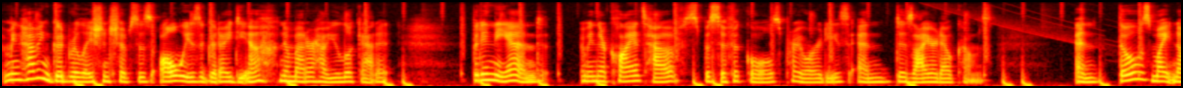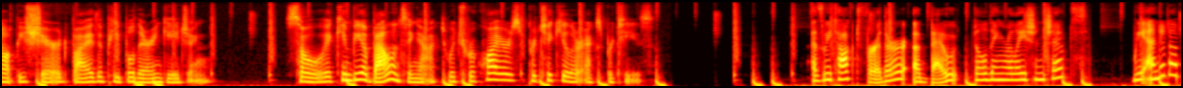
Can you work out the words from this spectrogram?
I mean, having good relationships is always a good idea, no matter how you look at it. But in the end, I mean, their clients have specific goals, priorities, and desired outcomes. And those might not be shared by the people they're engaging. So it can be a balancing act, which requires particular expertise. As we talked further about building relationships, we ended up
